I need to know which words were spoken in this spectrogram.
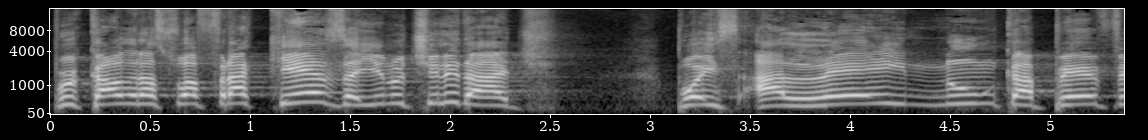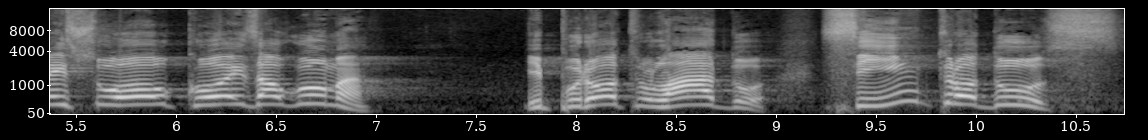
Por causa da sua fraqueza e inutilidade. Pois a lei nunca aperfeiçoou coisa alguma. E por outro lado, se introduz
